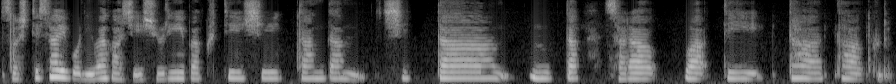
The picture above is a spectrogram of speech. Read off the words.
そして最後に和菓子、シュリー・バクティ・シータンダン、シタンタ・サラワティ・タータークル、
